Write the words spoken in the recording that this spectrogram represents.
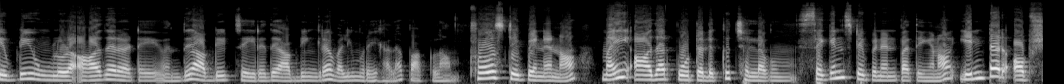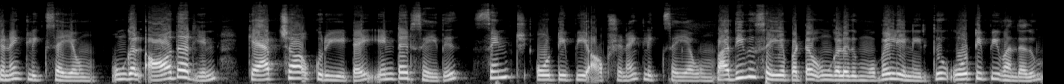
எப்படி உங்களோட ஆதார் அட்டையை வந்து அப்டேட் செய்கிறது அப்படிங்கிற வழிமுறைகளை பார்க்கலாம். ஃபர்ஸ்ட் ஸ்டெப் என்னன்னா மை ஆதார் போர்ட்டலுக்கு செல்லவும். செகண்ட் ஸ்டெப் என்னன்னு பார்த்தீங்கன்னா என்டர் ஆப்ஷனை கிளிக் செய்யவும். உங்கள் ஆதார் எண் கேப்சா குறியீட்டை என்டர் செய்து சென்ட் ஓடிபி ஆப்ஷனை கிளிக் செய்யவும். பதிவு செய்யப்பட்ட உங்களது மொபைல் எண்ணிற்கு ஓடிபி வந்ததும்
